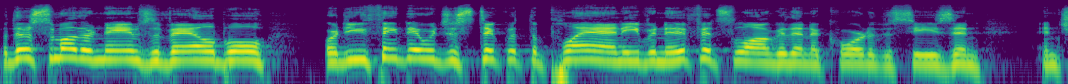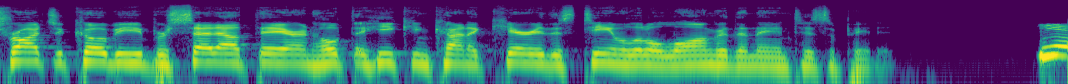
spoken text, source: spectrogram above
But there's some other names available. Or do you think they would just stick with the plan, even if it's longer than a quarter of the season, and trot Jacoby Brissett out there and hope that he can kind of carry this team a little longer than they anticipated? Yeah,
